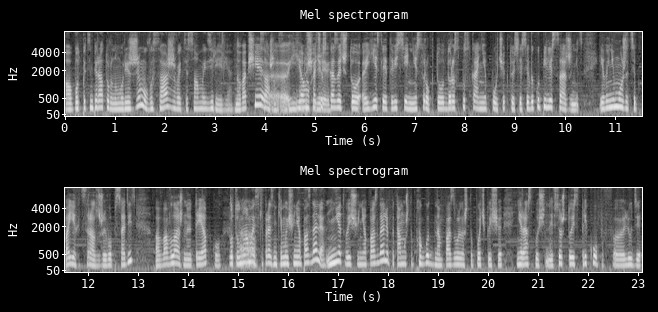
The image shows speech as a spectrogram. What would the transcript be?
а, вот по температурному режиму высаживать эти самые деревья? Но вообще Саженцы. Э, я вам хочу деревья. сказать, что э, если это весенний срок, то до распускания почек, то есть если вы купили саженец, и вы не можете поехать сразу же его посадить, а, во влажную тряпку. Вот на а, майские праздники мы еще не опоздали? Нет, вы еще не опоздали, потому что погода нам позволила, что почка еще не распущена. И все, что из прикопов э, люди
